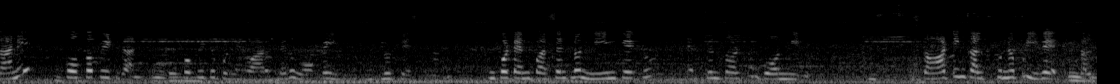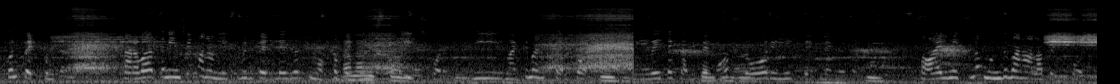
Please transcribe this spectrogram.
కానీ కోకోపీట్ కానీ కోకోపీట్ ఇప్పుడు నేను వాడట్లేదు ఓక ఇంక్లూడ్ చేసుకున్నాను ఇంకో టెన్ పర్సెంట్లో neem cake Epsom salt bone meal. Starting కలుపుకున్నప్పుడు ఇవే కలుపుకొని పెట్టుకుంటాను తర్వాత నుంచి మనం లిక్విడ్ ఫెర్టిలైజర్స్ మొక్క పెట్టుకుంటాం ఇచ్చుకోవడం ఈ మట్టి మనకి సరిపోదు. ఏవైతే కలిపామో స్లో రిలీఫ్ ఫెర్టిలైజర్స్ సాయిల్ మిక్స్లో ముందు మనం అలా పెట్టుకోవచ్చు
